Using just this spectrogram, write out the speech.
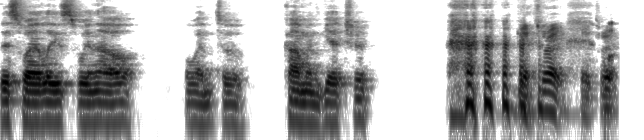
this way, at least we know when to come and get you. That's right. That's right.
